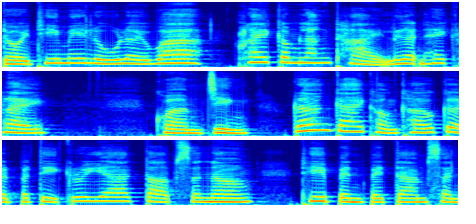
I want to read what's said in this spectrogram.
โดยที่ไม่รู้เลยว่า ใครกำลังถ่ายเลือดให้ใคร ความจริง ร่างกายของเขาเกิดปฏิกิริยาตอบสนอง ที่เป็นไปตามสัญ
